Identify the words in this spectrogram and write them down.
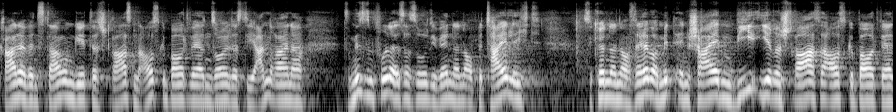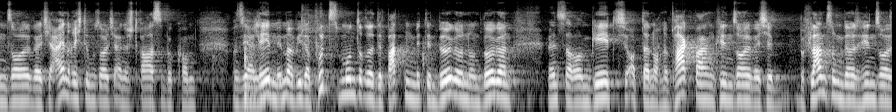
gerade wenn es darum geht, dass Straßen ausgebaut werden sollen, dass die Anrainer, zumindest in Fulda ist das so, die werden dann auch beteiligt. Sie können dann auch selber mitentscheiden, wie Ihre Straße ausgebaut werden soll, welche Einrichtung solch eine Straße bekommt. Und Sie erleben immer wieder putzmuntere Debatten mit den Bürgerinnen und Bürgern, wenn es darum geht, ob da noch eine Parkbank hin soll, welche Bepflanzung dorthin soll,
